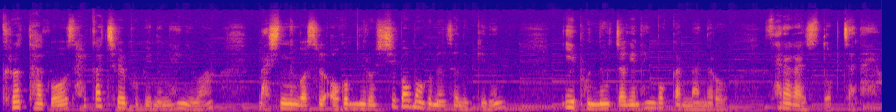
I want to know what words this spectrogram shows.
그렇다고 살갗을 부비는 행위와 맛있는 것을 어금니로 씹어 먹으면서 느끼는 이 본능적인 행복감만으로 살아갈 수도 없잖아요.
